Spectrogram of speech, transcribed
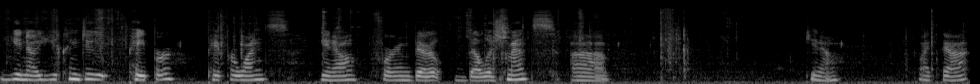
you know, you can do paper, paper ones, you know, for embellishments, uh, you know, like that.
